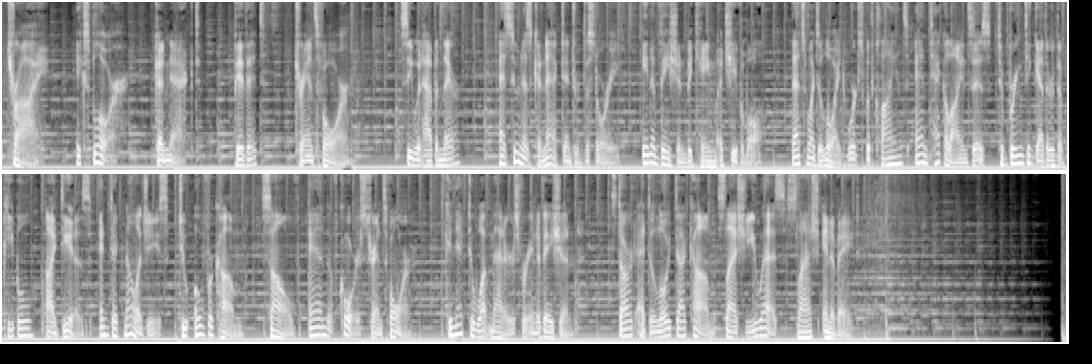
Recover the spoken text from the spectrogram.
try, explore, connect pivot, transform. See what happened there? As soon as Connect entered the story, innovation became achievable. That's why Deloitte works with clients and tech alliances to bring together the people, ideas, and technologies to overcome, solve, and of course, transform. Connect to what matters for innovation. Start at Deloitte.com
